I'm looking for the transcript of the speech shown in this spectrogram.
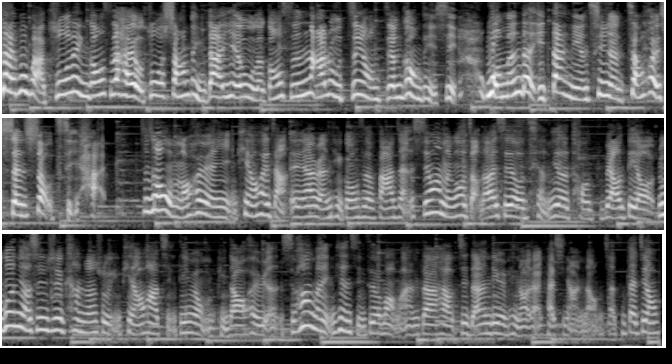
再不把租赁公司还有做商品贷业务的公司纳入金融监控体系，我们的一代年轻人将会深受其害。这周我们的会员影片会讲 AI 软体公司的发展，希望能够找到一些有潜力的投资标的哦。如果你有兴趣看专属影片的话，请订阅我们频道会员。喜欢我们影片，请记得帮我们按赞，还有记得按订阅频道，来开启小铃铛。我们下次再见哦。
